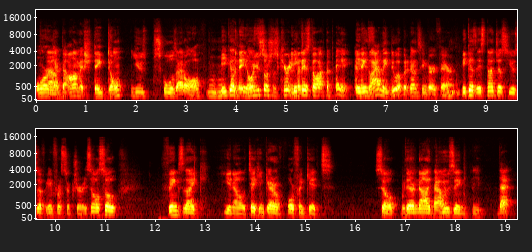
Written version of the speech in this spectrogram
Or Um, like the Amish, they don't use schools at all. Mhm. because Or they don't use Social Security, but they still have to pay it. And it they is- gladly do it, but it doesn't seem very fair. because it's not just use of infrastructure it's also things like you know taking care of orphan kids So Which- they're not Alex. using. That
